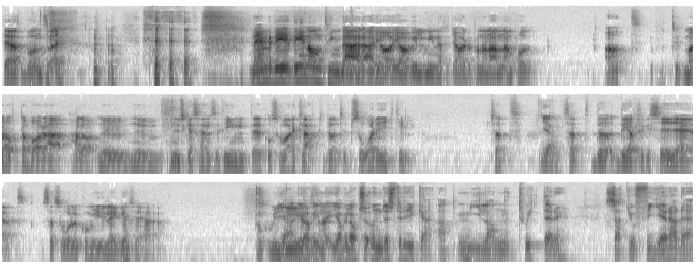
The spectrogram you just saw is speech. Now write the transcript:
Deras bonsai. Nej men det, det är någonting där. Jag, jag vill minnas att jag hörde på någon annan podd. Att typ Marotta bara, hallå nu, nu, nu ska Sensi till Inter och så var det klart. Det var typ så det gick till. Så att, Ja. så att det, det jag försöker säga är att Sassuolo kommer ju lägga sig här. De kommer ju Ja, ge jag, oss vill, jag vill också understryka att Milan Twitter satt ju och firade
